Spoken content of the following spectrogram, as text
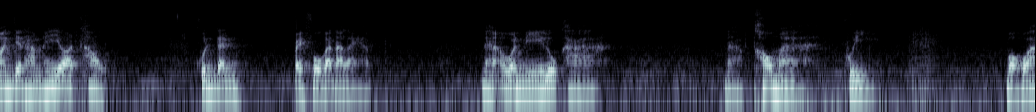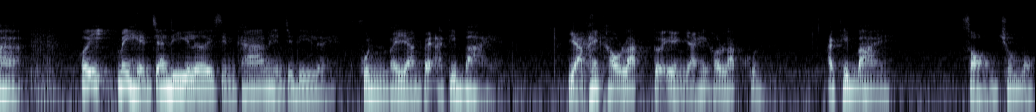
มันจะทำให้ยอดเข้า คุณดันไปโฟกัสอะไรครับนะฮะวันนี้ลูกค้านะครับเข้ามาคุย บอกว่าเฮ้ยไม่เห็นจะดีเลยสินค้าไม่เห็นจะดีเลย คุณพยายามไปอธิบาย อยากให้เขารักตัวเอง อยากให้เขารักคุณ อธิบายสองชั่วโมง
